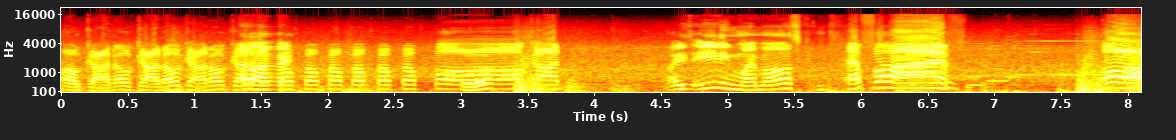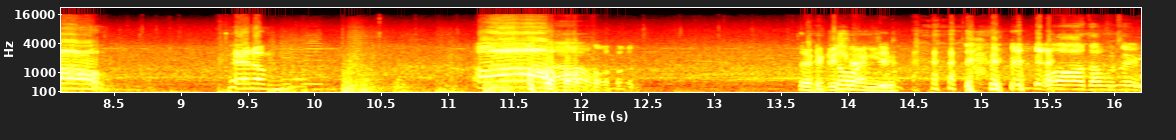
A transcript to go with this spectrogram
Oh god, oh god, oh god, oh god. Oh, Help, help, help, help, help, help, help. Oh god. Oh, he's eating my mask. F5! Oh! Pin him! Oh! Oh, They're You're ignoring you. distracted. oh double two.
